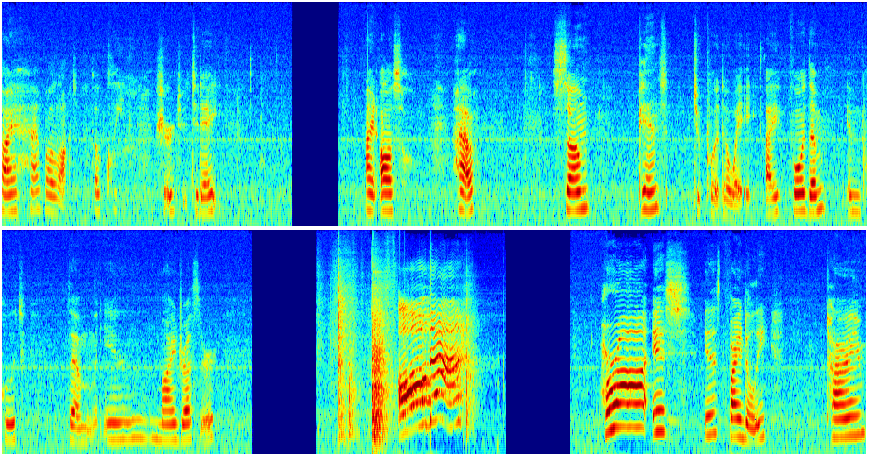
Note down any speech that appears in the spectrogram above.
I have a lot of clean shirts today. I also have some pins to put away. I fold them and put them in my dresser. All done! Hurrah! It's, it's finally time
